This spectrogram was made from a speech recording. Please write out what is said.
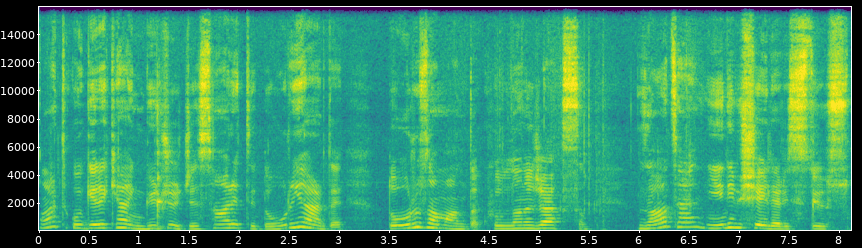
Artık o gereken gücü, cesareti doğru yerde, doğru zamanda kullanacaksın. Zaten yeni bir şeyler istiyorsun.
